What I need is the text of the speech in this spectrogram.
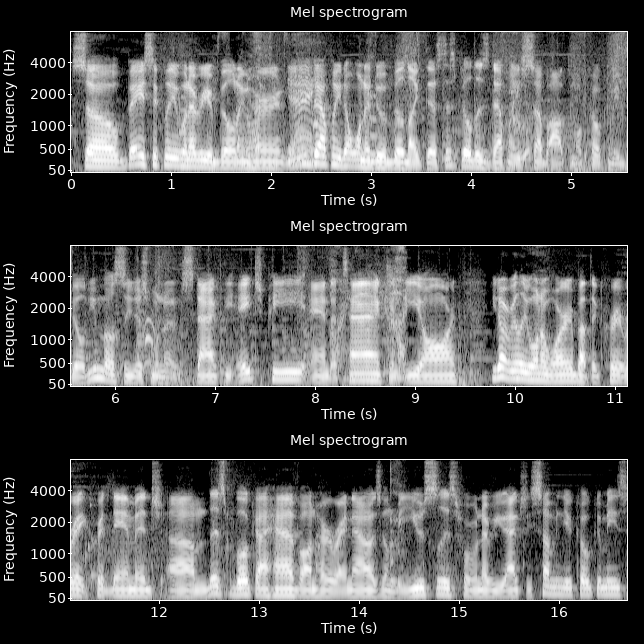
So basically, whenever you're building her, you definitely don't want to do a build like this. This build is definitely a suboptimal Kokomi build. You mostly just want to stack the HP and attack and ER. You don't really want to worry about the crit rate, crit damage. Um, this book I have on her right now is going to be useless for whenever you actually summon your Kokomis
